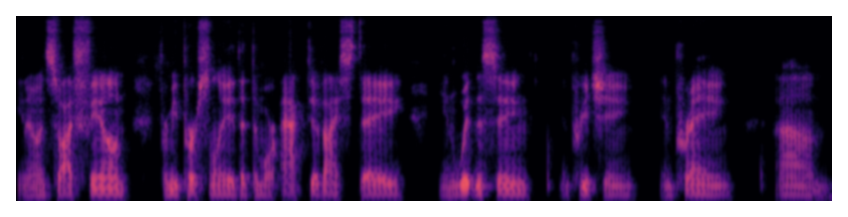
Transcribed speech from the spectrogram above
you know and so i found for me personally that the more active i stay in witnessing and preaching and praying um,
